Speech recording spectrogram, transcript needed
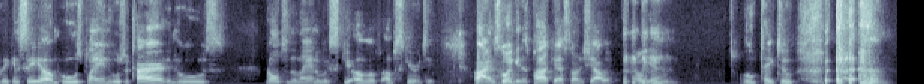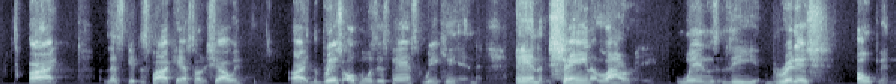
we can see um, who's playing, who's retired, and who's going to the land of, obscur- of obscurity. All right, let's go and get this podcast started, shall we? Oh yeah. Ooh, take two. All right, let's get this podcast started, shall we? All right, the British Open was this past weekend, and Shane Lowry wins the British Open.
